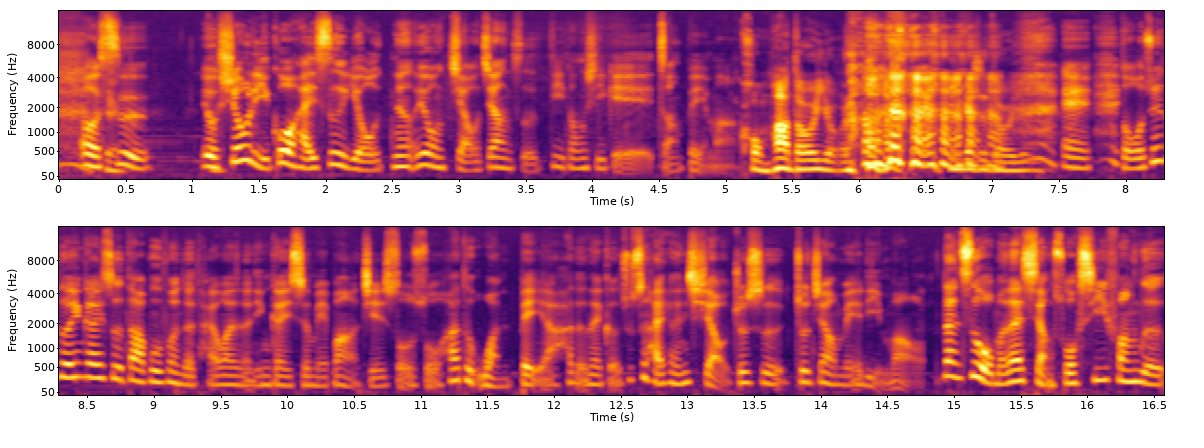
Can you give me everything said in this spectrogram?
哦，是有修理过，还是有那用脚这样子递东西给长辈吗？恐怕都有了，应该是都有。哎、我觉得应该是大部分的台湾人应该是没办法接受，说他的晚辈啊，他的那个就是还很小，就是就这样没礼貌。但是我们在想说，西方的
